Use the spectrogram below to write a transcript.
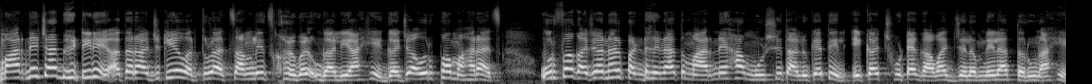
मारनेच्या भेटीने आता राजकीय वर्तुळात चांगलीच खळबळ उडाली आहे. गजा उर्फ महाराज उर्फ गजानन पंढरीनाथ मारणे हा मुळशी तालुक्यातील एका छोट्या गावात जन्मलेला तरुण आहे.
